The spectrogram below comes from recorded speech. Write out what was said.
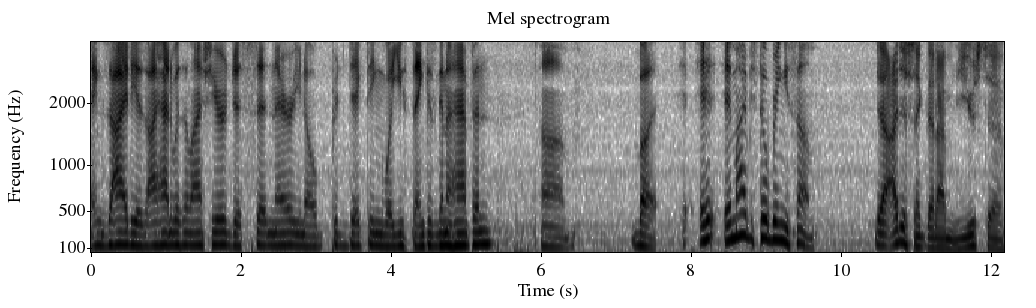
anxiety as I had with it last year. Just sitting there, you know, predicting what you think is gonna happen. Um, but it it, it might still bring you some. Yeah, I just think that I'm used to,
